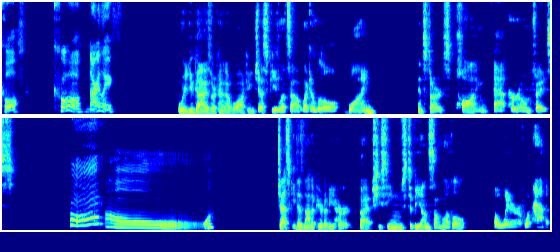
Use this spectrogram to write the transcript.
cool. Cool. Gnarly. Where you guys are kind of walking, Jesky lets out like a little whine and starts pawing at her own face. Oh. Jesky does not appear to be hurt, but she seems to be on some level aware of what happened.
